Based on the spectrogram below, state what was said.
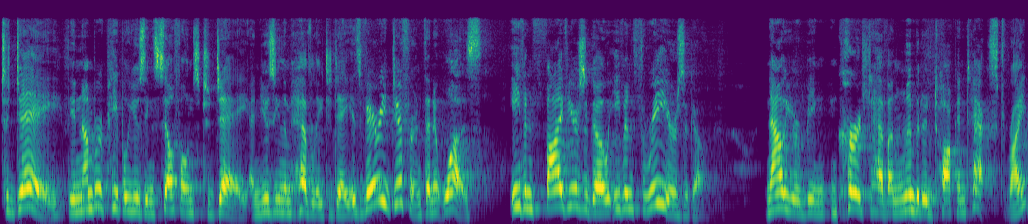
Today, the number of people using cell phones today and using them heavily today is very different than it was even five years ago, even three years ago. Now you're being encouraged to have unlimited talk and text, right?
